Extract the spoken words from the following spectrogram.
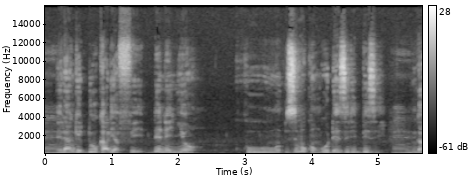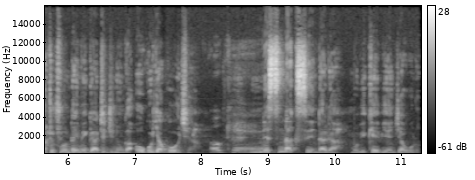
mm. era ng'edduuka lyaffe ddene nnyo ku zimu ku nguudo eziri bizi mm. nga tutunda emigaati gino nga ogulya gwokya. Ne snacks endala mu bika ebyenjawulo.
